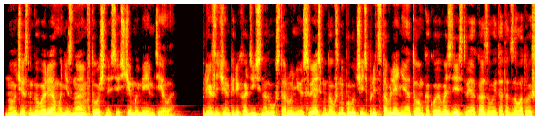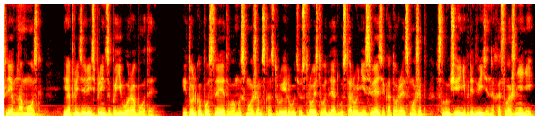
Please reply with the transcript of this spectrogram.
Но, честно говоря, мы не знаем в точности, с чем имеем дело. Прежде чем переходить на двухстороннюю связь, мы должны получить представление о том, какое воздействие оказывает этот золотой шлем на мозг, и определить принципы его работы. И только после этого мы сможем сконструировать устройство для двусторонней связи, которое сможет в случае непредвиденных осложнений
